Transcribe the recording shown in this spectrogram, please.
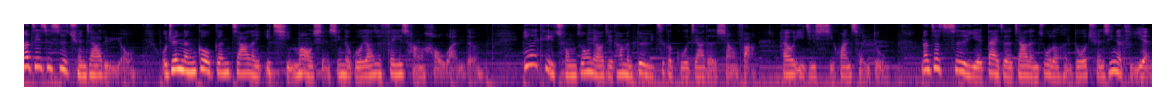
那这次是全家旅游，我觉得能够跟家人一起冒险新的国家是非常好玩的，因为可以从中了解他们对于这个国家的想法，还有以及喜欢程度。那这次也带着家人做了很多全新的体验，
